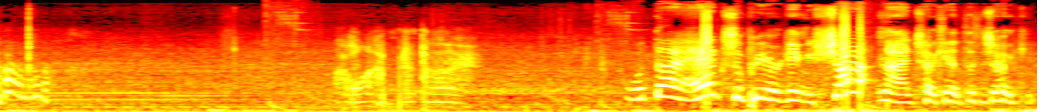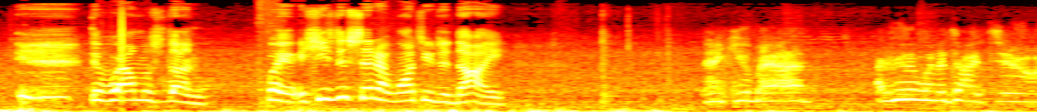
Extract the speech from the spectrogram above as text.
I want him to die. What the heck, Superior Gaming? Shut up! Nah, Chucky, that's Chucky. Dude, we're almost done. Wait, he just said I want you to die. Thank you, man. I really want to die too.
